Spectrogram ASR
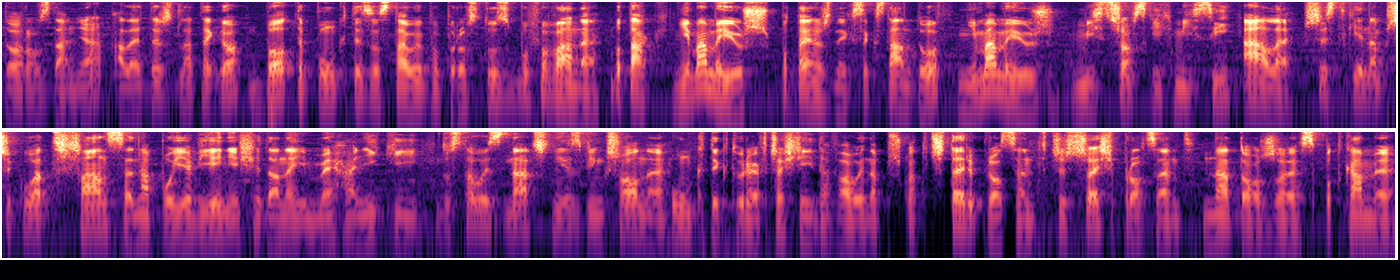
do rozdania, ale też dlatego, bo te punkty zostały po prostu zbufowane. Bo tak, nie mamy już potężnych sekstantów, nie mamy już mistrzowskich misji, ale wszystkie na przykład szanse na pojawienie się danej mechaniki zostały znacznie zwiększone. Punkty, które wcześniej dawały na przykład 4% czy 6% na to, że spotkamy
